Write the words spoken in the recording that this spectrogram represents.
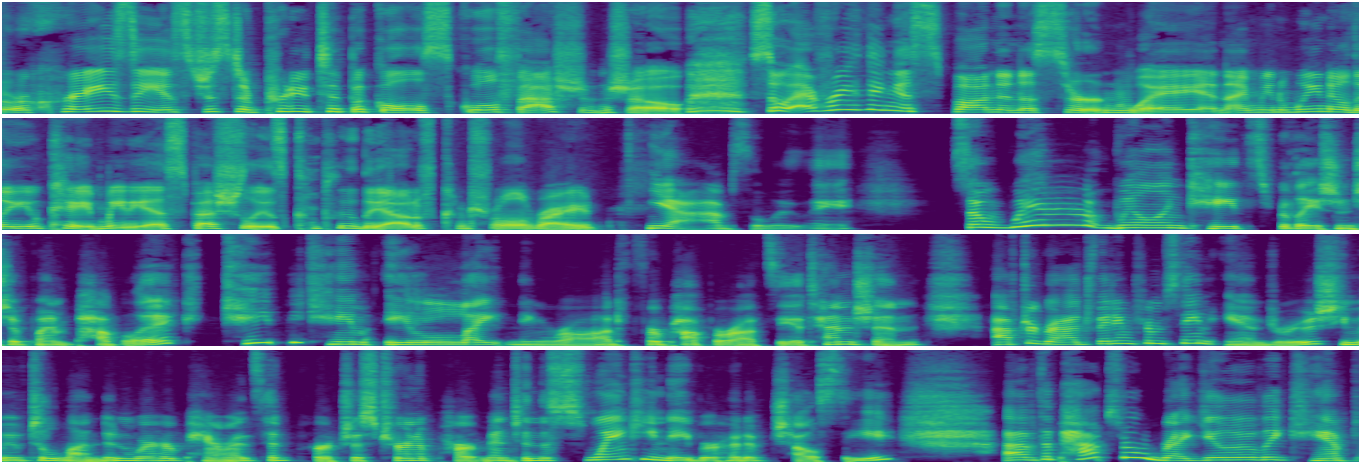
or crazy. It's just a pretty typical school fashion show. So everything is spun in a certain way. And I mean, we know the UK media, especially, is completely out of control, right? Yeah, absolutely. So when Will and Kate's relationship went public, Kate became a lightning rod for paparazzi attention. After graduating from St. Andrews, she moved to London, where her parents had purchased her an apartment in the swanky neighborhood of Chelsea. Uh, the Paps were regularly camped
